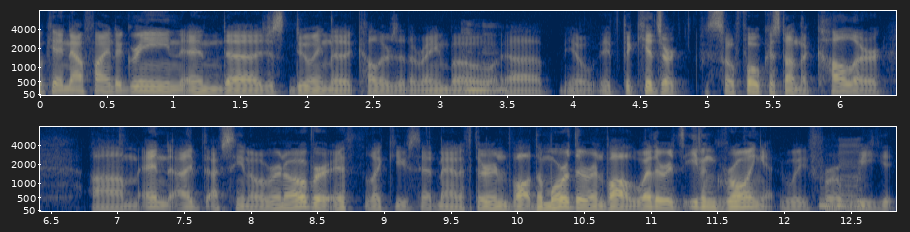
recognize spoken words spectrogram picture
okay, now find a green, and uh, just doing the colors of the rainbow. Mm-hmm. Uh, you know, if the kids are so focused on the color. Um, and I've, I've seen over and over, if like you said, Matt, if they're involved, the more they're involved, whether it's even growing it, we for Mm-hmm. we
